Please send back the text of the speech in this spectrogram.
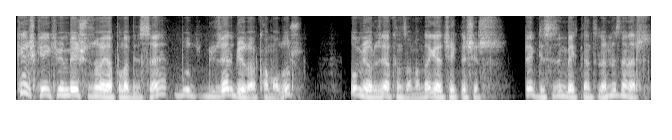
Keşke 2500 lira yapılabilse. Bu güzel bir rakam olur. Umuyoruz yakın zamanda gerçekleşir. Peki sizin beklentileriniz neler?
